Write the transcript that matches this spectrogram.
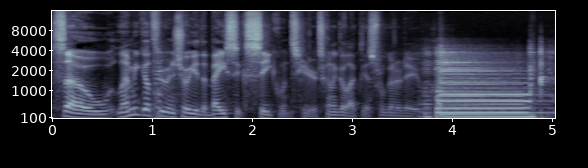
So let me go through and show you the basic sequence here. It's going to go like this. We're going to do.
